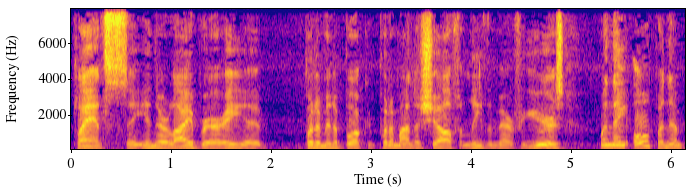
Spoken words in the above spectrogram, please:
plants uh, in their library, uh, put them in a book and put them on the shelf and leave them there for years, when they open them,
